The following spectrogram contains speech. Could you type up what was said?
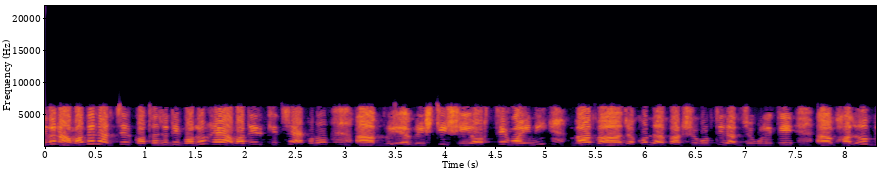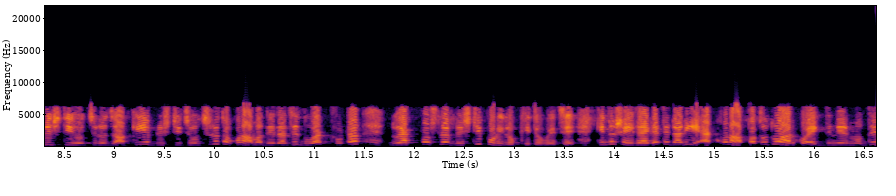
এবার আমাদের রাজ্যের কথা যদি বলো হ্যাঁ আমাদের ক্ষেত্রে এখনও বৃষ্টি সেই অর্থে হয়নি বা যখন পার্শ্ববর্তী রাজ্যগুলিতে ভালো বৃষ্টি হচ্ছিল, জাঁকিয়ে বৃষ্টি চলছিল, তখন আমাদের রাজ্যে দু এক ফোঁটা, দু এক পশলা বৃষ্টি পরিলক্ষিত হয়েছে। কিন্তু সেই জায়গাতে দাঁড়িয়ে এখন আপাতত আর কয়েকদিনের মধ্যে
